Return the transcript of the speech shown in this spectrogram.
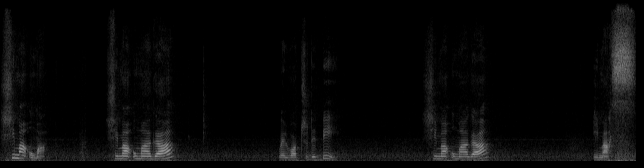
Shima uma. Shima uma ga, well what should it be? Shima uma ga imasu.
